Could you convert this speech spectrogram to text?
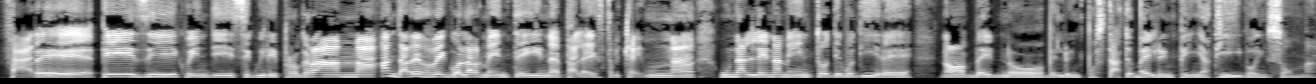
fare pesi, quindi seguire il programma, andare regolarmente in palestra, cioè un, un allenamento, devo dire, no? bello, bello impostato, bello impegnativo, insomma.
